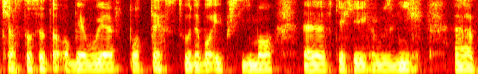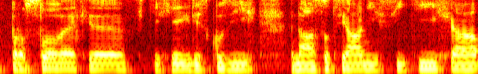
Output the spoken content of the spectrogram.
Často se to objevuje v podtextu nebo i přímo eh, v těch jejich různých eh, proslovech, v těch jejich diskuzích na sociálních sítích a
